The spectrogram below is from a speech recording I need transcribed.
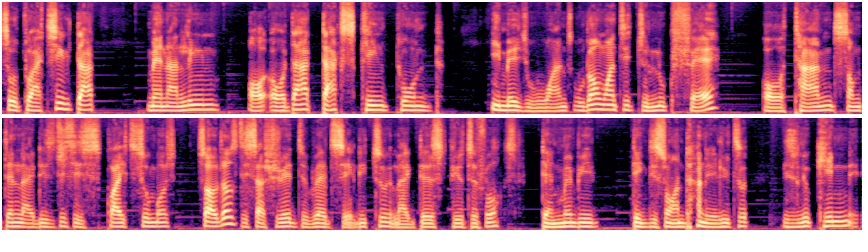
So to achieve that melanin or, or that dark skin toned image we want, we don't want it to look fair or tan, something like this. This is quite too much. So I'll just desaturate the reds a little like this, beautiful. Then maybe take this one down a little. It's looking,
